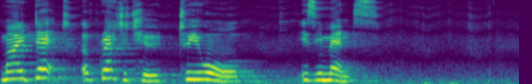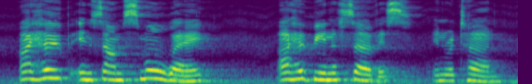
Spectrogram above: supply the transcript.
My debt of gratitude to you all is immense. I hope in some small way I have been of service in return.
